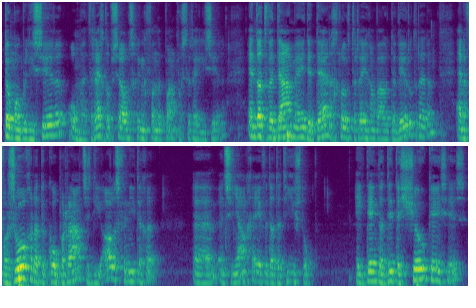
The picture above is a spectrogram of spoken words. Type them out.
te mobiliseren om het recht op zelfbeschikking van de Papu's te realiseren. En dat we daarmee de derde grootste regenwoud ter wereld redden en ervoor zorgen dat de corporaties die alles vernietigen uh, een signaal geven dat het hier stopt. Ik denk dat dit de showcase is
